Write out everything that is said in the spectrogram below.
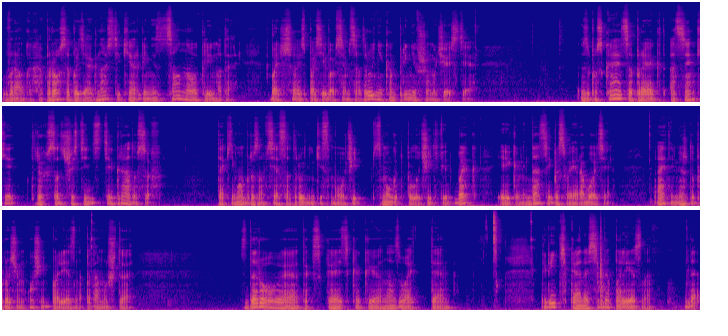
в рамках опроса по диагностике организационного климата. Большое спасибо всем сотрудникам, принявшим участие. Запускается проект оценки 360 градусов. Таким образом, все сотрудники смогут получить фидбэк и рекомендации по своей работе. А это, между прочим, очень полезно, потому что здоровая, так сказать, как ее назвать-то, критика, она всегда полезна. Да.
